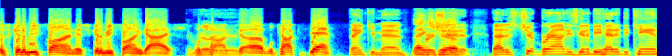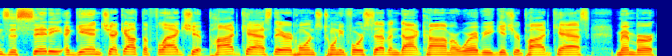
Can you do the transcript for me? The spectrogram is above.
it's going to be fun. It's going to be fun, guys. we'll really talk. is. Uh, we'll talk again. Thank you, man. Thanks, Appreciate Chip. it. That is Chip Brown. He's going to be headed to Kansas City. Again, check out the flagship podcast there at horns247.com or wherever you get your podcasts. Remember,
